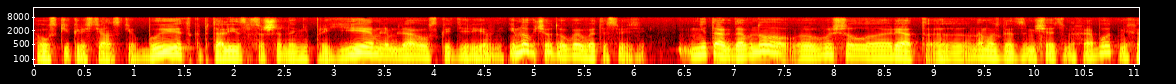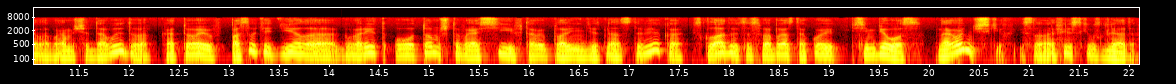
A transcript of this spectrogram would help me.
русский крестьянский быт, капитализм совершенно неприемлем для русской деревни и много чего другого в этой связи. Не так давно э, вышел ряд, э, на мой взгляд, замечательных работ Михаила Абрамовича Давыдова, который, по сути дела, говорит о том, что в России второй половине XIX века складывается своеобразный такой симбиоз народнических и славянофильских взглядов,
